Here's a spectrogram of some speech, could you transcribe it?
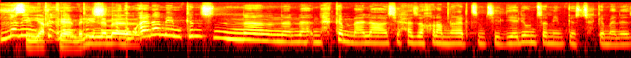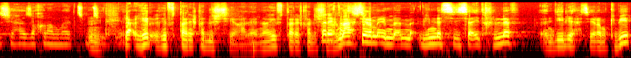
السياق كامل يمكنش- لأن ما وأنا ما يمكنش نحكم على شي حاجة أخرى من غير التمثيل ديالي وأنت ما يمكنش تحكم على شي حاجة أخرى من غير التمثيل ديالي. لا غير غير في طريقة الاشتغال أنا غير في طريقة الاشتغال. مع احترام م- للناس سعيد خلاف عندي ليه احترام كبير.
